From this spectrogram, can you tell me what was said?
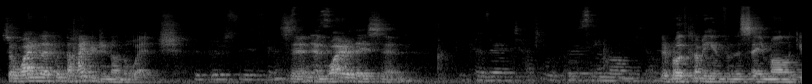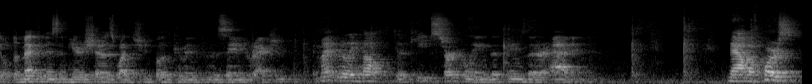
So why did I put the hydrogen on the wedge? Syn, and why are they syn? Because they're touching from the same molecule. They're both coming in from the same molecule. The mechanism here shows why they should both come in from the same direction. It might really help to keep circling the things that are adding. Now, of course,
